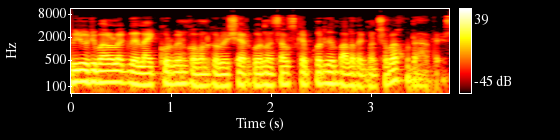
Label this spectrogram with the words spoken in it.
ভিডিওটি ভালো লাগলে লাইক করবেন কমেন্ট করবেন শেয়ার করবেন সাবস্ক্রাইব করবেন ভালো থাকবেন সবাই, খুদা হাফেজ।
